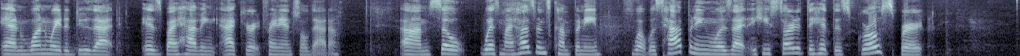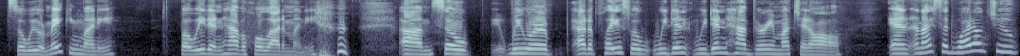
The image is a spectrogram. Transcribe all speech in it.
And one way to do that is by having accurate financial data. Um, so, with my husband's company, what was happening was that he started to hit this growth spurt. So, we were making money, but we didn't have a whole lot of money. um, so, we were at a place where we didn't we didn't have very much at all. And and I said, why don't you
